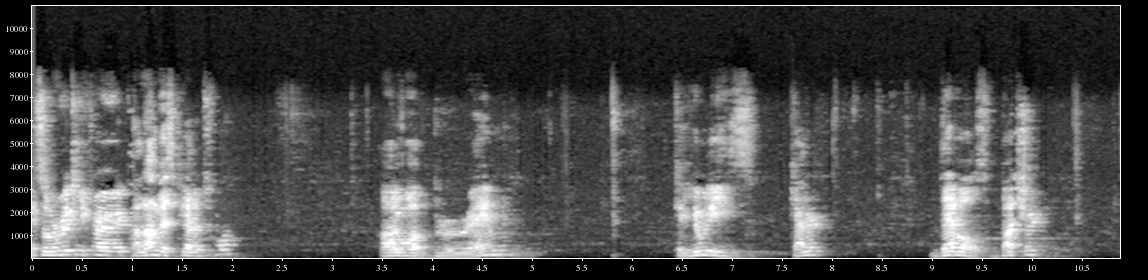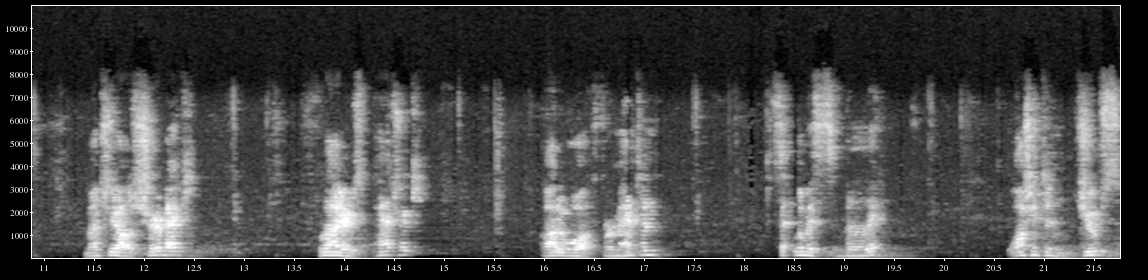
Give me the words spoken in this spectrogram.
So rookie for Columbus, Pierre Dubois. Ottawa Brown. Coyotes, Keller. Devils, Butcher. Montreal, Sherbeck. Flyers, Patrick. Ottawa, Fermanton. St. Louis, Belay. Washington, Juice.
